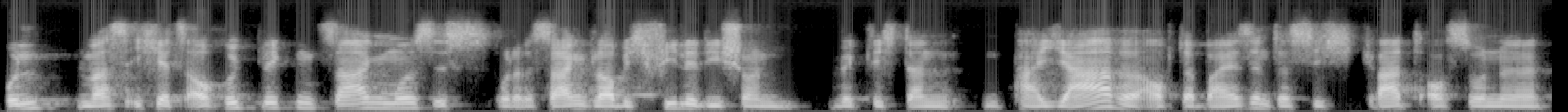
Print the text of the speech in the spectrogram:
Und was ich jetzt auch rückblickend sagen muss, ist, oder das sagen, glaube ich, viele, die schon wirklich dann ein paar Jahre auch dabei sind, dass sich gerade auch so eine,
